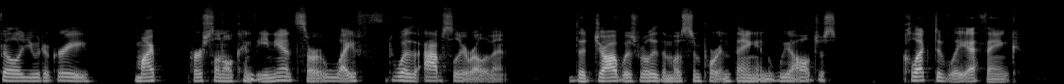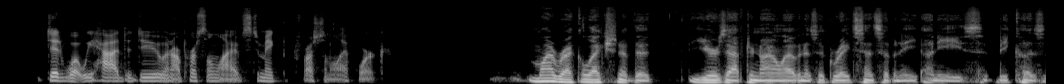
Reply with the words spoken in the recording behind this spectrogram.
Phil, you would agree, my personal convenience or life was absolutely irrelevant. The job was really the most important thing. And we all just collectively, I think, did what we had to do in our personal lives to make the professional life work. My recollection of the years after 9-11 is a great sense of unease because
